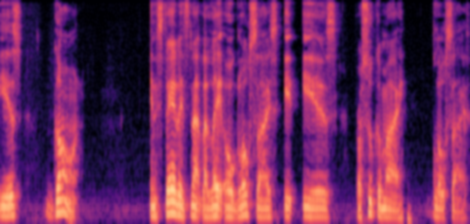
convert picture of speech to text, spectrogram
is gone. Instead, it's not laleo glossis, it is proseuchomai glossis.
